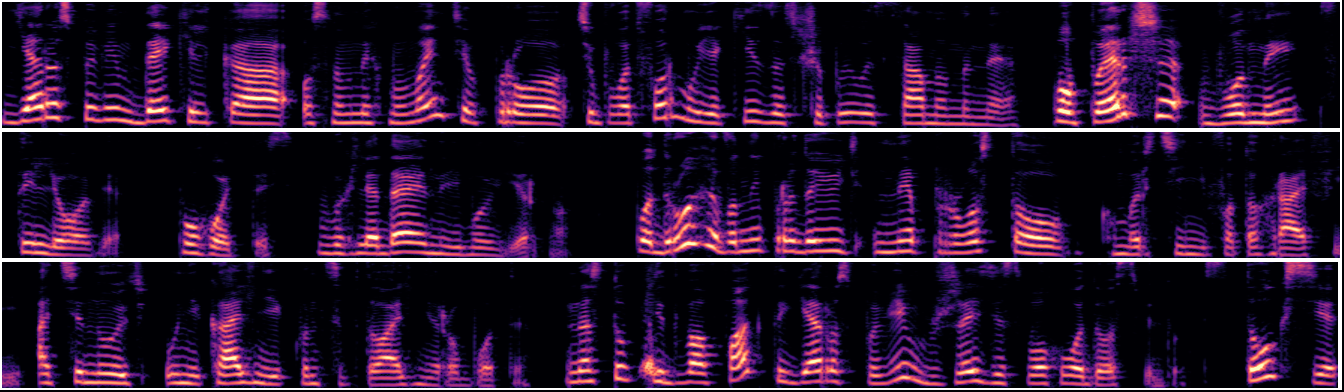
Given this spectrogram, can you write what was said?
Я розповім декілька основних моментів про цю платформу, які зачепили саме мене. По-перше, вони стильові. Погодьтесь, виглядає неймовірно. По-друге, вони продають не просто комерційні фотографії, а цінують унікальні концептуальні роботи. Наступні два факти я розповім вже зі свого досвіду. Стоксі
